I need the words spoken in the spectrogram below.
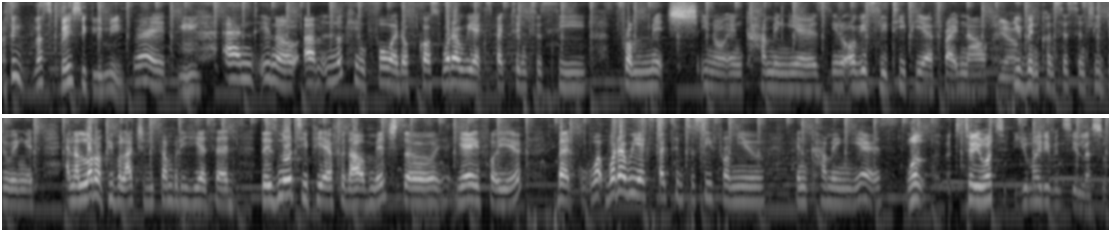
I think that's basically me. Right. Mhm. And, you know, um, looking forward, of course, what are we expecting to see from Mich, you know, in coming years? You know, obviously TPF right now, Yeah. you've been consistently doing it. And a lot of people, actually, somebody here said, there's no TPF without Mich, so yay for you. But what, what are we expecting to see from you in coming years? Well, to tell you what, you might even see less of.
